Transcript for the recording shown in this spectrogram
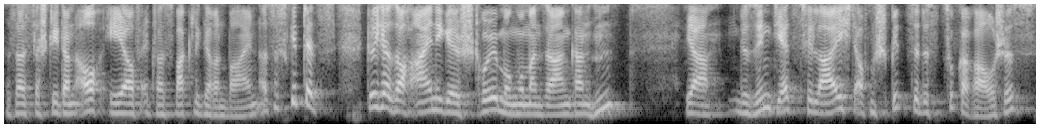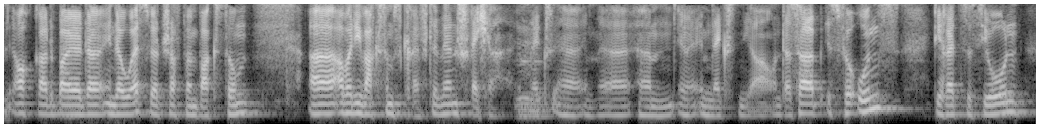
Das heißt, das steht dann auch eher auf etwas wackeligeren Beinen. Also es gibt jetzt durchaus auch einige Strömungen, wo man sagen kann, hm, ja, wir sind jetzt vielleicht auf dem Spitze des Zuckerrausches, auch gerade bei der, in der US-Wirtschaft beim Wachstum. Äh, aber die Wachstumskräfte werden schwächer im, mhm. nächst, äh, im, äh, ähm, im nächsten Jahr. Und deshalb ist für uns die Rezession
